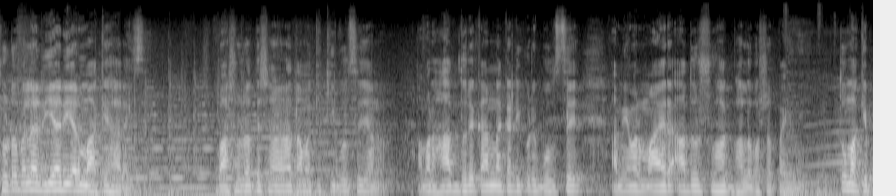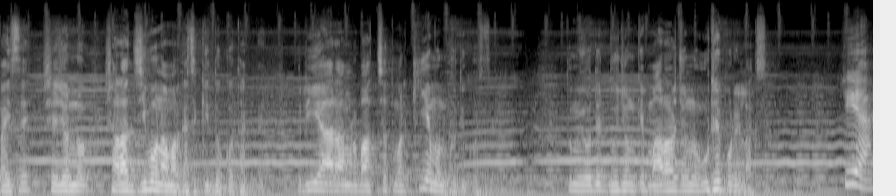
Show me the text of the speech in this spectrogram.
ছোটবেলা রিয়া রিয়ার মাকে হারাইছে। বাসর রাতে সারা রাত আমাকে কি বলছে জানো? আমার হাত ধরে কান্নাকাটি করে বলছে আমি আমার মায়ের আদর সোহাগ ভালোবাসা পাইনি। তোমাকে পাইছে সেজন্য সারা জীবন আমার কাছে কি কৃতজ্ঞ থাকবে। রিয়া আর আমার বাচ্চা তোমার কি এমন ক্ষতি করছে? তুমি ওদের দুজনকে মারার জন্য উঠে পড়ে লাগছে। রিয়া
